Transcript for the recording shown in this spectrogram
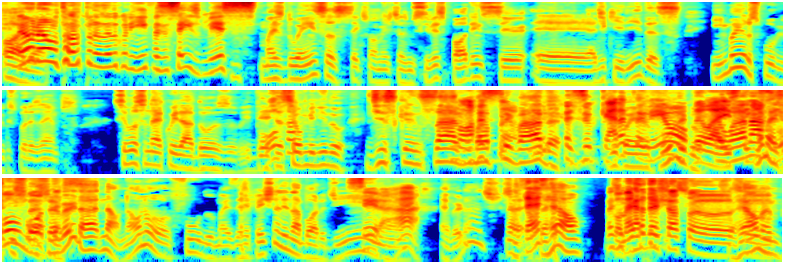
Olha, Não, não, não tava transando com ninguém fazia seis meses. Mas doenças sexualmente transmissíveis podem ser é, adquiridas em banheiros públicos, por exemplo. Se você não é cuidadoso e deixa Porra. seu menino descansar numa Nossa. privada. Mas o cara banheiro também, ó. público? Não, aí é você o tem Não, mas isso, isso é verdade. Não, não no fundo, mas de repente ali na bordinha. Será? É verdade. Isso, Não, é, isso é testa. real. Mas o Começa cara a deixar sua. Isso é seu real mesmo.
